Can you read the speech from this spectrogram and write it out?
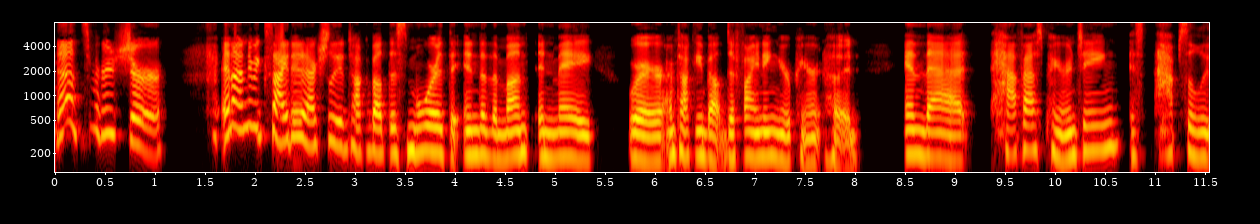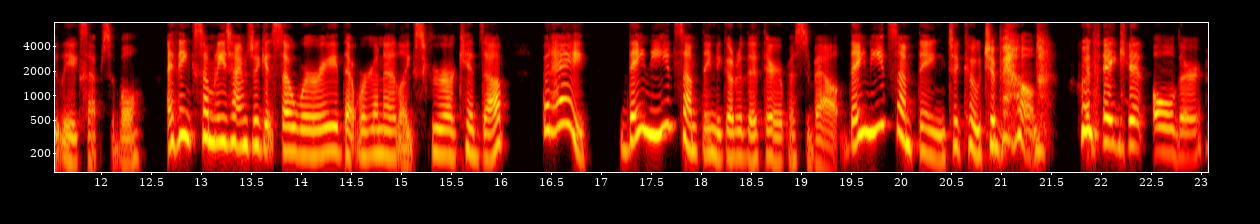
That's for sure. And I'm excited actually to talk about this more at the end of the month in May, where I'm talking about defining your parenthood and that half ass parenting is absolutely acceptable. I think so many times we get so worried that we're going to like screw our kids up. But hey, they need something to go to their therapist about. They need something to coach about when they get older.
